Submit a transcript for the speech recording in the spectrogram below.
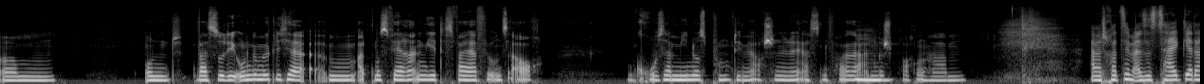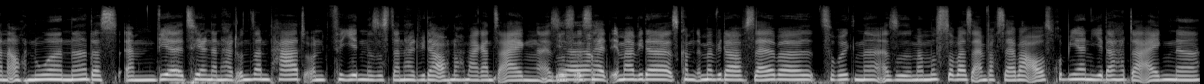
Ähm, und was so die ungemütliche ähm, Atmosphäre angeht, das war ja für uns auch ein großer Minuspunkt, den wir auch schon in der ersten Folge mhm. angesprochen haben. Aber trotzdem, also es zeigt ja dann auch nur, ne, dass ähm, wir erzählen dann halt unseren Part und für jeden ist es dann halt wieder auch nochmal ganz eigen. Also yeah. es ist halt immer wieder, es kommt immer wieder auf selber zurück, ne? Also man muss sowas einfach selber ausprobieren. Jeder hat da eigene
